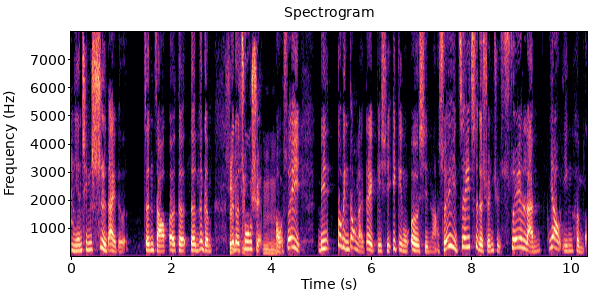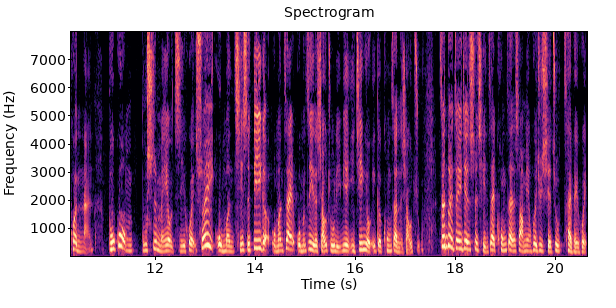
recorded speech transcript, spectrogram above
年轻世代的征召，呃的的那个那个初选，哦，所以。民国民党来对其实已经有恶心啦，所以这一次的选举虽然要赢很困难，不过不是没有机会。所以我们其实第一个，我们在我们自己的小组里面已经有一个空战的小组，针对这一件事情，在空战上面会去协助蔡培慧。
